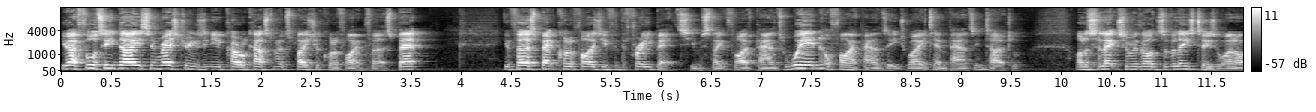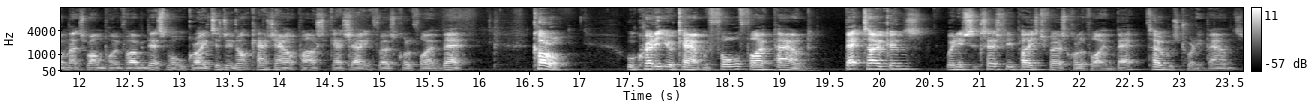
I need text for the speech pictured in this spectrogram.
You have 14 days in registering as a new Coral customer to place your qualifying first bet. Your first bet qualifies you for the free bets. You must stake £5 win or £5 each way, £10 in total. On a selection with odds of at least 2 to 1 on, that's 1.5 in decimal or greater, do not cash out or partially cash out your first qualifying bet. Coral will credit your account with four £5 bet tokens when you've successfully placed your first qualifying bet, totals £20.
